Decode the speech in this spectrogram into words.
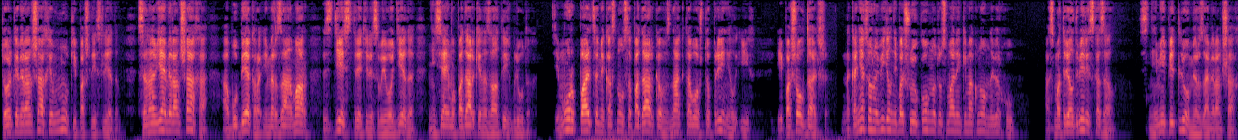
Только Мираншах и внуки пошли следом. Сыновья Мираншаха, Абу-Бекр и Мирза Амар, здесь встретили своего деда, неся ему подарки на золотых блюдах. Тимур пальцами коснулся подарков в знак того, что принял их, и пошел дальше. Наконец он увидел небольшую комнату с маленьким окном наверху осмотрел дверь и сказал, «Сними петлю, Мирза Мираншах».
